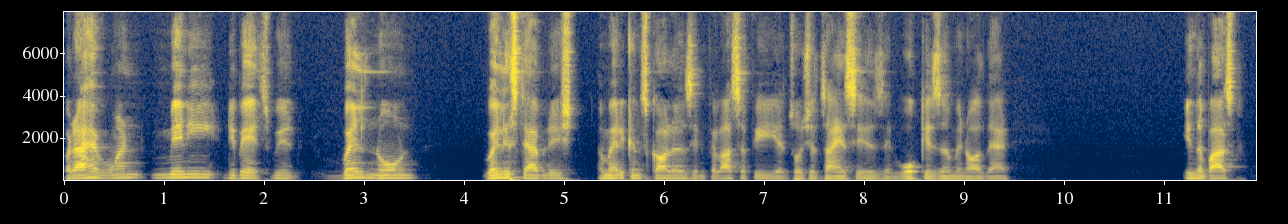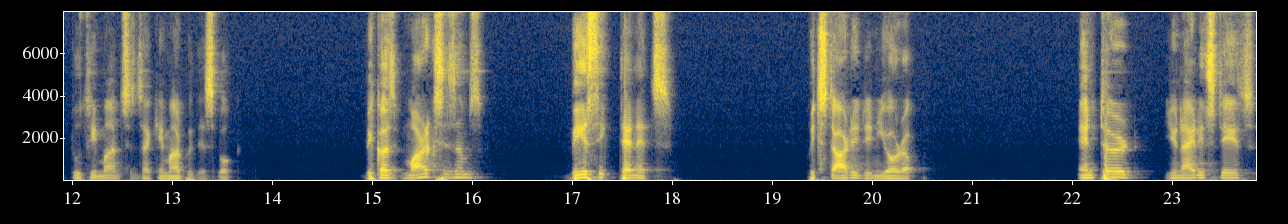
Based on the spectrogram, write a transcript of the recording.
But I have won many debates with well-known, well-established American scholars in philosophy and social sciences and wokeism and all that in the past two, three months since I came out with this book. Because Marxism's basic tenets, which started in Europe, entered United States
